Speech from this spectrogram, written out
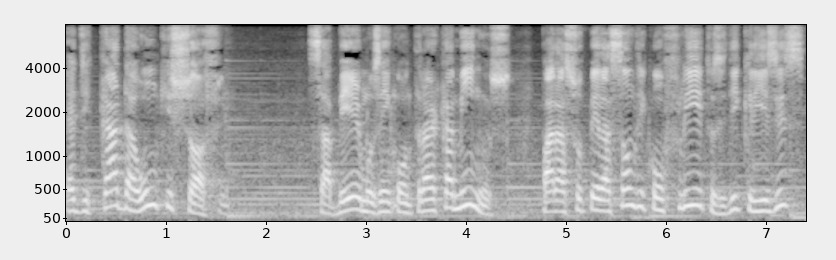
é de cada um que sofre. Sabermos encontrar caminhos para a superação de conflitos e de crises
